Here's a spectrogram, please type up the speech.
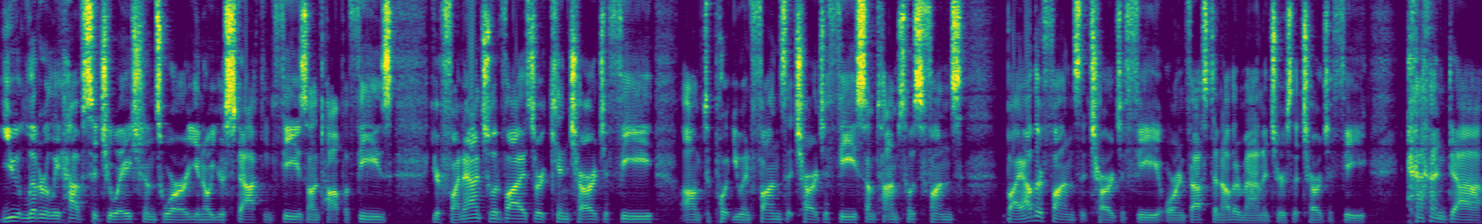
you literally have situations where you know you're stacking fees on top of fees. Your financial advisor can charge a fee um, to put you in funds that charge a fee. Sometimes those funds buy other funds that charge a fee or invest in other managers that charge a fee. And uh,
